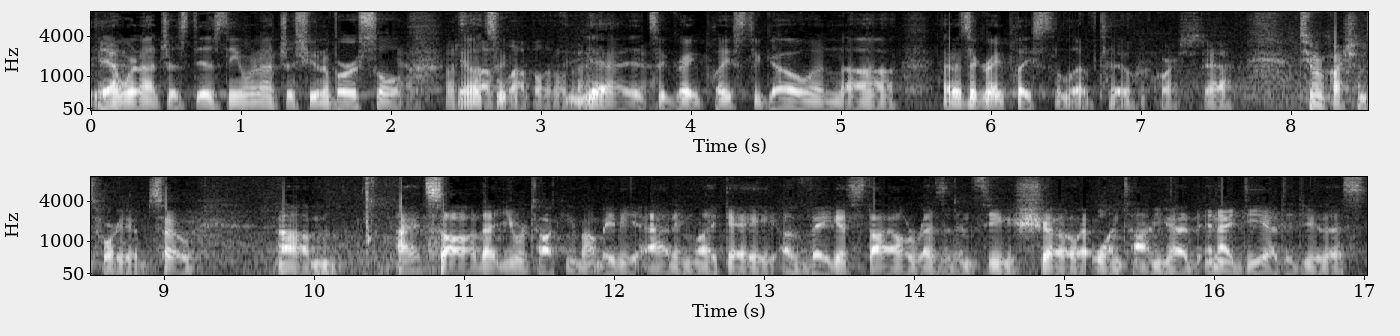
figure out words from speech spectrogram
Know, Yeah. we're not just Disney. We're not just Universal. Yeah, let's You know, it's level up a little bit. Yeah, it's a great place to go, and uh, and it's a great place to live too. Of course, yeah. Two more questions for you. So, um, I saw that you were talking about maybe adding like a, a Vegas style residency show at one time. You had an idea to do this.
